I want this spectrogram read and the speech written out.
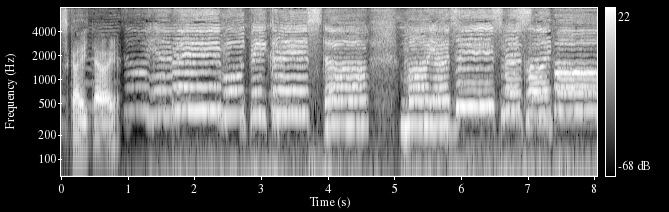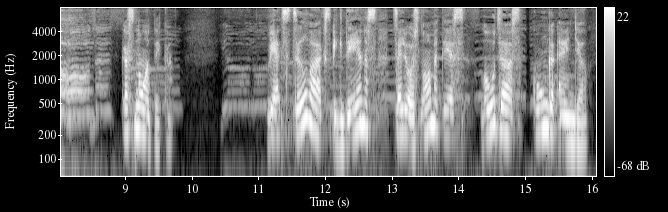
skaitāja. Pie. Kas notika? Viens cilvēks ikdienas ceļos nometies, lūdzās kunga eņģeli.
